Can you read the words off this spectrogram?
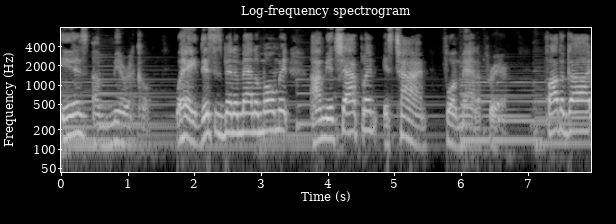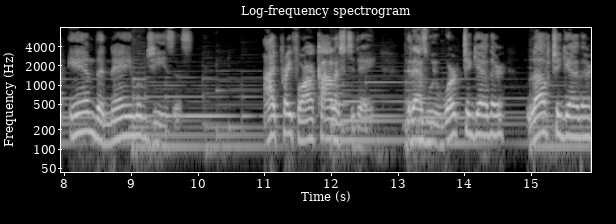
is a miracle. Well, hey, this has been a manna moment. I'm your chaplain. It's time for a manna prayer. Father God, in the name of Jesus, I pray for our college today that as we work together, love together,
